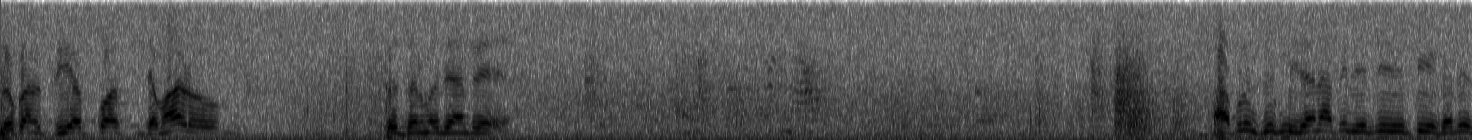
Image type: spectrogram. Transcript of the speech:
લોકોને ફ્રી ઓફ કોસ્ટ જમાડો, તો ધર્મ ધ્યાન રહે. આપણું સુખ બીજાને આપી દેતી એ ઘરે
